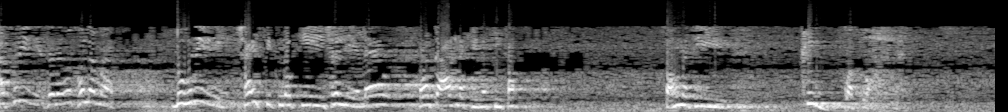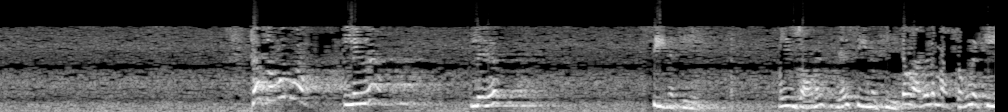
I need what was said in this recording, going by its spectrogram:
อัฟรีเนี่ยแสดงว่าคนละมาดูนี่นี่ใช้สิบนาทีเฉลี่ยแล้วระกาศละกี่นาทีครับสองนาทีครึ่งกว่ากว่าถ้าสมมติว่าเหลือเหลือสี่นาทีมีสองนะเหลือสี่นาทีต้องอ่านละหมาดสองนาที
